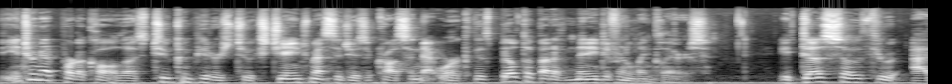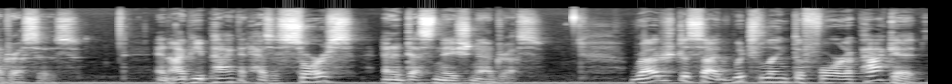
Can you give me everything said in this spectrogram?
The Internet Protocol allows two computers to exchange messages across a network that's built up out of many different link layers. It does so through addresses. An IP packet has a source and a destination address. Routers decide which link to forward a packet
